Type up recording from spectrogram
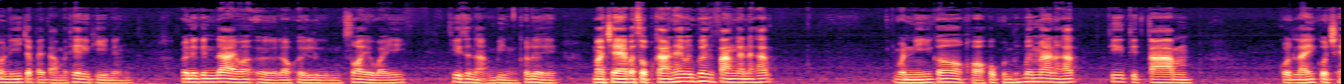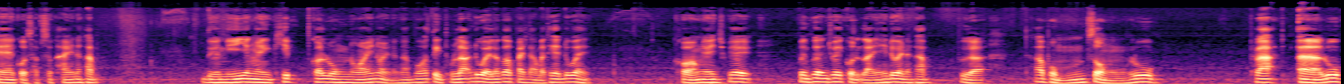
วันนี้จะไปต่างประเทศอีกทีหนึ่งก็นึกขึ้นได้ว่าเออ เราเคยลืมสร้อยไว้ที่สนามบินก็เลย มาแชร์ประสบการณ์ให้เพื่อนๆฟังกันนะครับ วันนี้ก็ขอขอบคุณเพื่อนๆมากนะครับ ที่ติดตามกดไลค์กดแชร์กด subscribe นะครับ เดือนนี้ยังไงคลิปก็ลงน้อยหน่อยนะครับเพราะว่าติดธุระด้วยแล้วก็ไปต่างประเทศด้วย ขอไงช่วยเพื่อนๆช่วยกดไลค์ให้ด้วยนะครับเผื่อถ้าผมส่งรูปพระเอ่อรูป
